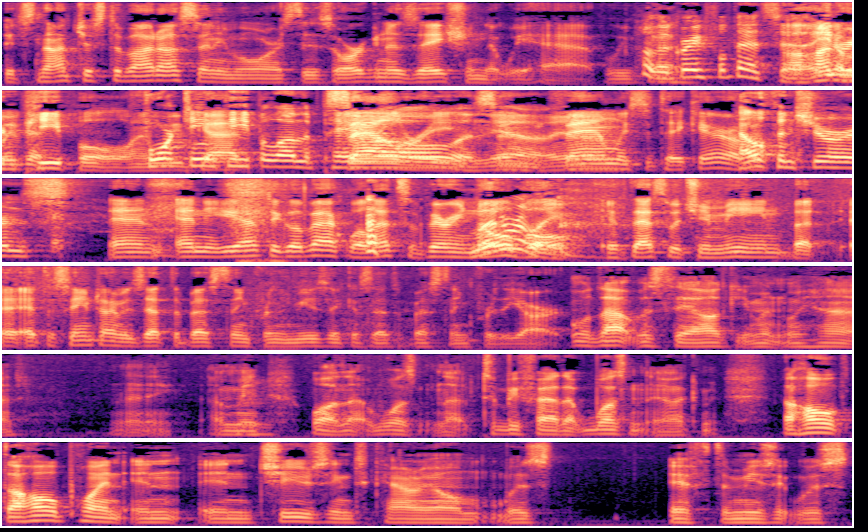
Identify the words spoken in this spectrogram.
it's not just about us anymore. It's this organization that we have. We've Oh, the Grateful Dead said a. You know, hundred we've people, and 14 we've got people on the payroll, and, and, yeah, yeah. families to take care of. Health insurance. and and you have to go back. Well, that's a very noble, if that's what you mean. But at the same time, is that the best thing for the music? Is that the best thing for the art? Well, that was the argument we had, really. I mean, mm-hmm. well, that wasn't. No, to be fair, that wasn't the argument. The whole the whole point in in choosing to carry on was if the music was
